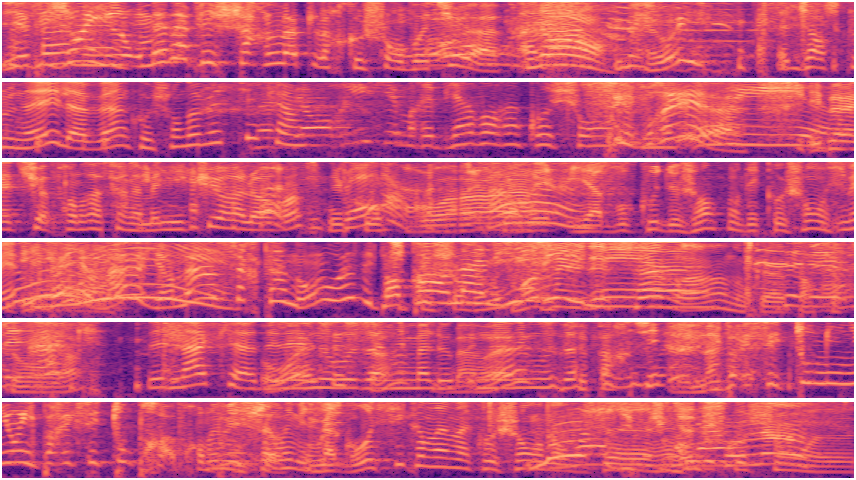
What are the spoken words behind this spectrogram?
Il y a de des gens, ils l'ont même appelé Charlotte leur cochon, vois-tu là Ah non Mais oui, George Clooney, il avait un cochon domestique. Bah, hein. C'est Henri qui aimerait bien avoir un cochon. c'est vrai. Oui. Et ben tu apprendras à faire la manicure alors, hein, du Super. coup. Ça, mais Il y a beaucoup de gens qui ont des cochons aussi. Mais Et oui. ben il y en a, il y en a un certain nombre, ouais, des petits cochons. Moi j'ai eu des mais, chèvres, euh, hein, donc à partir de ce moment-là. Les nacs, des Ouais, c'est nouveaux ça. animaux de Bah ouais, animaux ça fait partie. Il paraît que c'est tout mignon, il paraît que c'est tout propre en Oui, mais plus. ça, oui, mais ça grossit quand même un cochon. Non, c'est du cochon euh.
